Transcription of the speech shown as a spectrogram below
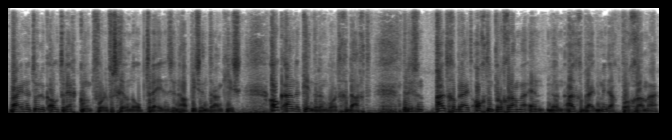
waar je natuurlijk ook terecht komt voor de verschillende optredens en hapjes en drankjes. Ook aan de kinderen wordt gedacht. Er is een uitgebreid ochtendprogramma en een uitgebreid middagprogramma.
